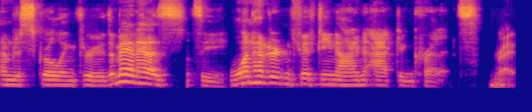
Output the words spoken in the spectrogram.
I'm just scrolling through. The man has let's see, 159 acting credits. Right.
